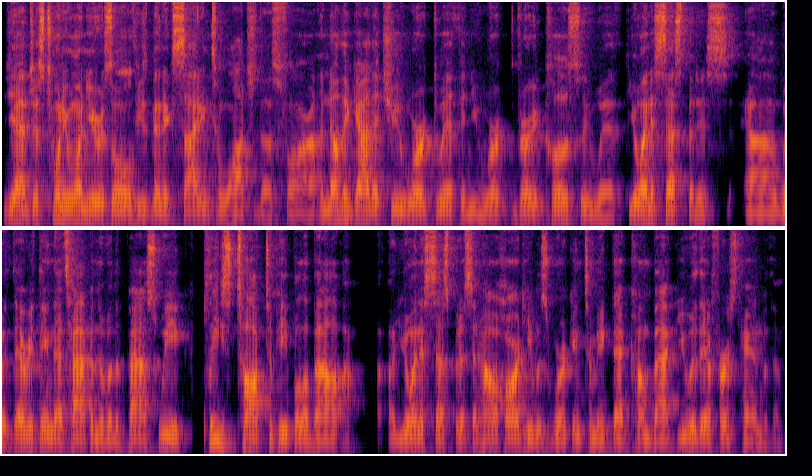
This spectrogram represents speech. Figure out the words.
Yeah, just 21 years old. He's been exciting to watch thus far. Another guy that you worked with and you worked very closely with, Yoenis Cespedes. Uh, with everything that's happened over the past week, please talk to people about uh, Yoenis Cespedes and how hard he was working to make that comeback. You were there firsthand with him.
